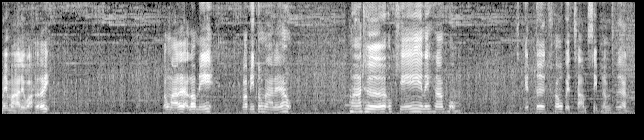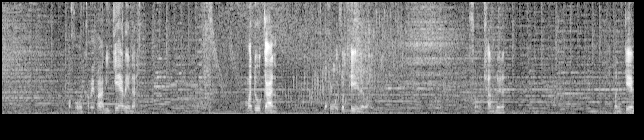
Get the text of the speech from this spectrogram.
ไม่มาเลยวะเฮ้ย ต้องมาแล้วแหละรอบนี้ รอบนี้ต้องมาแล้ว มาเถอโอเคนะครับผมสเก็ตเตอร์เข้าเบ็ดสามสิบนะเพื่อนโอ้โหถ้าไม่มานี่แย่เลยนะ มาดูกัน โอ้โหโคตรเท่เลยวะสองชั้นด้วยนะ เหมือนเกม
